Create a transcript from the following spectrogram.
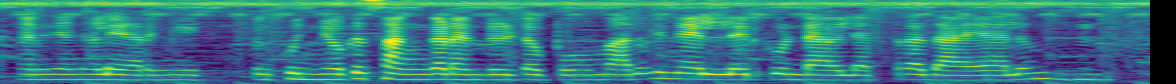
അങ്ങനെ ഞങ്ങൾ ഇറങ്ങി. കുഞ്ഞൊക്കെ സങ്കടം ഉണ്ട് കേട്ടോ പോകുമ്പോൾ അത് പിന്നെ എല്ലാവർക്കും ഉണ്ടാവില്ല. എത്ര ഇതായാലും.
